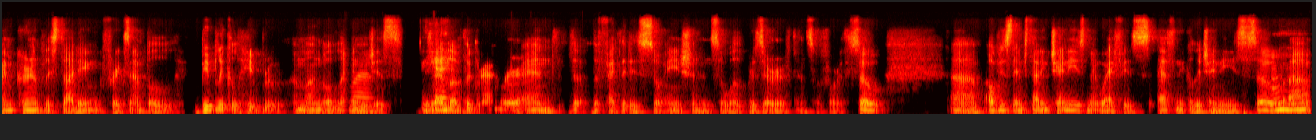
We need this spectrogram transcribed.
I'm currently studying, for example, biblical Hebrew among all languages. Wow. Yeah. I love the grammar and the, the fact that it's so ancient and so well preserved and so forth. So uh, obviously I'm studying Chinese. My wife is ethnically Chinese. So mm-hmm. um,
